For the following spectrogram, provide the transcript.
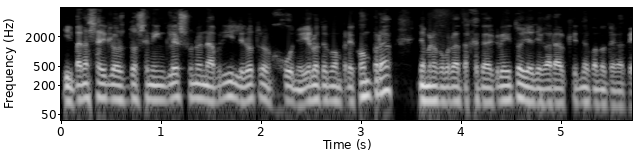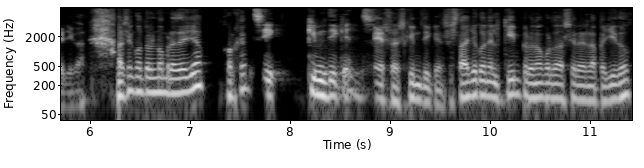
Y van a salir los dos en inglés, uno en abril y el otro en junio. Yo lo tengo en precompra, ya me lo compré la tarjeta de crédito ya llegará al Kindle cuando tenga que llegar. ¿Has encontrado el nombre de ella, Jorge? Sí, Kim Dickens. Eso es Kim Dickens. Estaba yo con el Kim, pero no acordaba si era el apellido.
